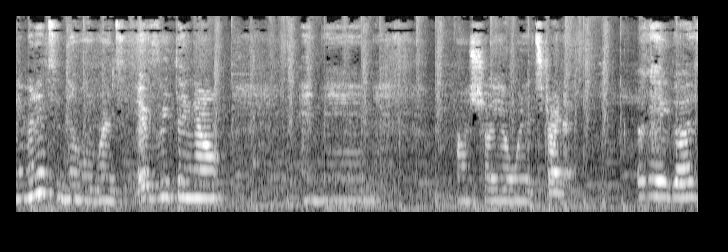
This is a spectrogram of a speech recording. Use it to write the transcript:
20 minutes and then we'll rinse everything out and then I'll show y'all when it's dried up. Okay guys,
